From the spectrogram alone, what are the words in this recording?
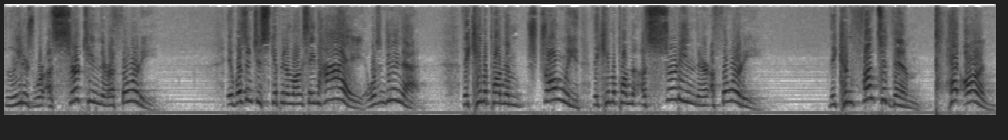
the leaders were asserting their authority. It wasn't just skipping along saying hi. It wasn't doing that. They came upon them strongly. They came upon them asserting their authority. They confronted them head on.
